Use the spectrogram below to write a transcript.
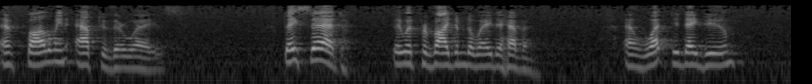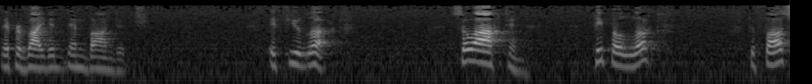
and following after their ways. They said they would provide them the way to heaven. And what did they do? They provided them bondage. If you look, So often, people look to false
